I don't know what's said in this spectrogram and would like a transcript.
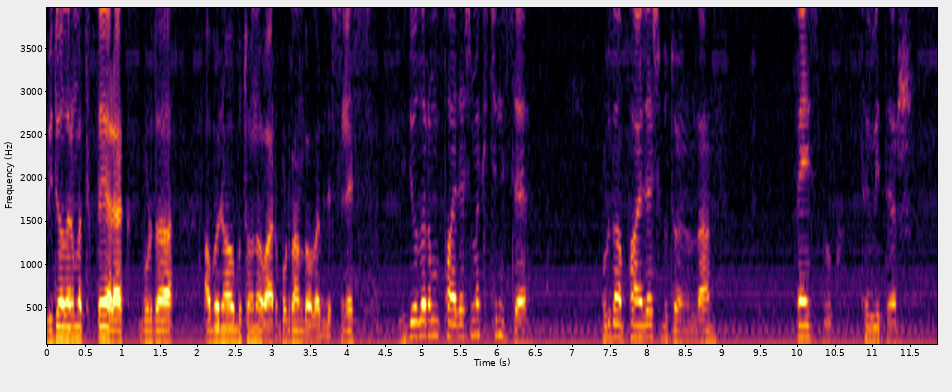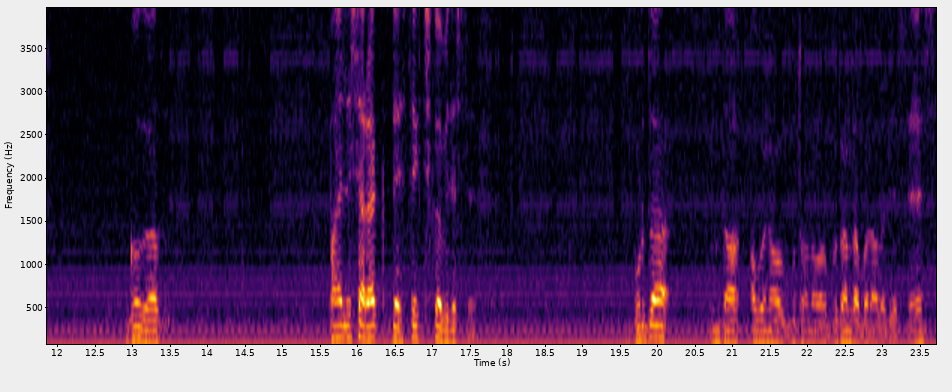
videolarıma tıklayarak burada abone ol butonu var. Buradan da olabilirsiniz. Videolarımı paylaşmak için ise burada paylaş butonundan Facebook, Twitter, Google paylaşarak destek çıkabilirsiniz. Burada da abone ol butonu var. Buradan da abone olabilirsiniz.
